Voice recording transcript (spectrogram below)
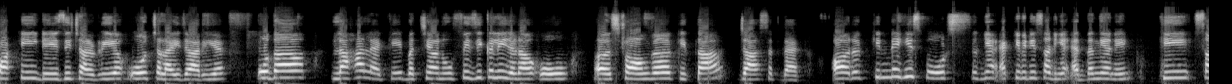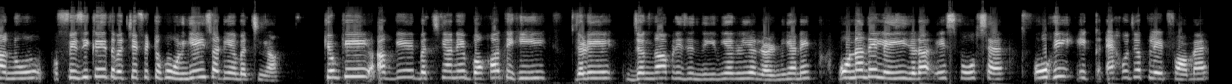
40 ਡੇਜ਼ ਦੀ ਚੱਲ ਰਹੀ ਹੈ ਉਹ ਚਲਾਈ ਜਾ ਰਹੀ ਹੈ ਉਹਦਾ ਲਾਹਾ ਲੈ ਕੇ ਬੱਚਿਆਂ ਨੂੰ ਫਿਜ਼ੀਕਲੀ ਜਿਹੜਾ ਉਹ ਸਟਰੋਂਗ ਕੀਤਾ ਜਾ ਸਕਦਾ ਹੈ। ਔਰ ਕਿੰਨੇ ਹੀ ਸਪੋਰਟਸ ਦੀਆਂ ਐਕਟੀਵਿਟੀ ਸਾਡੀਆਂ ਐਦਾਂ ਦੀਆਂ ਨੇ ਕਿ ਸਾਨੂੰ ਫਿਜ਼ੀਕਲੀ ਤਾਂ ਬੱਚੇ ਫਿੱਟ ਹੋਣਗੀਆਂ ਹੀ ਸਾਡੀਆਂ ਬੱਚੀਆਂ। ਕਿਉਂਕਿ ਅੱਗੇ ਬੱਚਿਆਂ ਨੇ ਬਹੁਤ ਹੀ ਜਿਹੜੇ ਜੰਗਾਂ ਆਪਣੀ ਜ਼ਿੰਦਗੀ ਦੀਆਂ ਜਿਹੜੀਆਂ ਲੜਨੀਆਂ ਨੇ, ਉਹਨਾਂ ਦੇ ਲਈ ਜਿਹੜਾ ਇਹ ਸਪੋਰਟਸ ਹੈ, ਉਹੀ ਇੱਕ ਇਹੋ ਜਿਹਾ ਪਲੇਟਫਾਰਮ ਹੈ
